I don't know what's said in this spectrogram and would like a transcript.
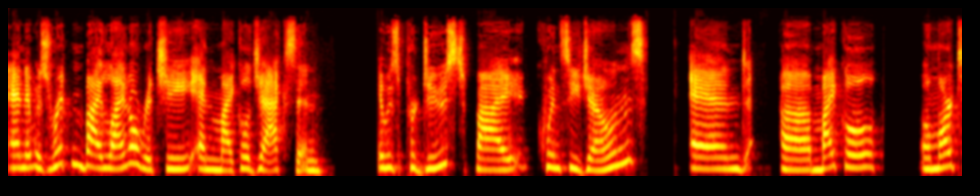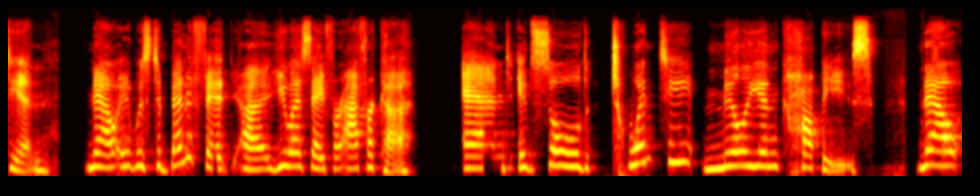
and it was written by Lionel Richie and Michael Jackson. It was produced by Quincy Jones and uh, Michael Omartian. Now, it was to benefit uh, USA for Africa, and it sold 20 million copies. Now,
